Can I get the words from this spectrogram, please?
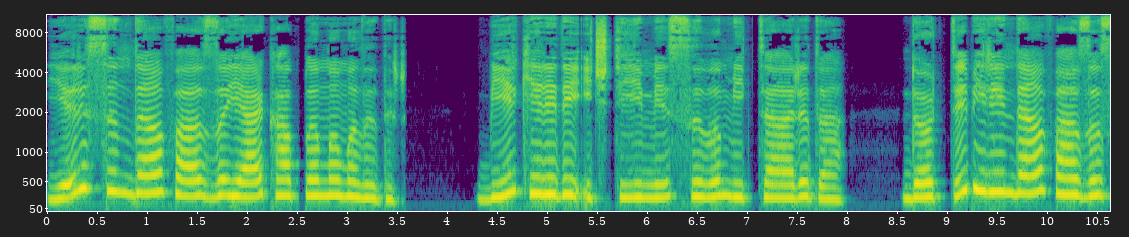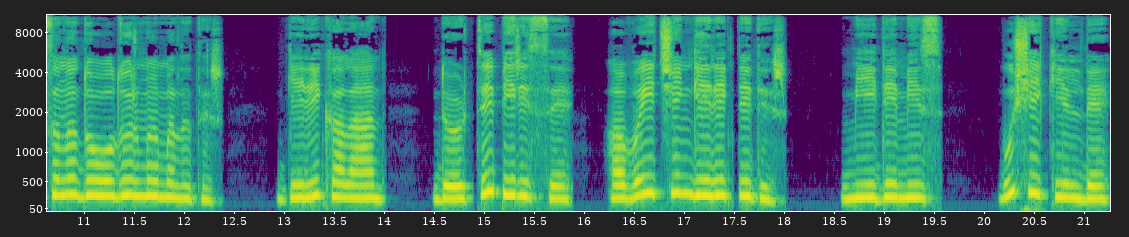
yarısından fazla yer kaplamamalıdır. Bir kerede içtiğimiz sıvı miktarı da dörtte birinden fazlasını doldurmamalıdır. Geri kalan dörtte bir ise hava için gereklidir. Midemiz bu şekilde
